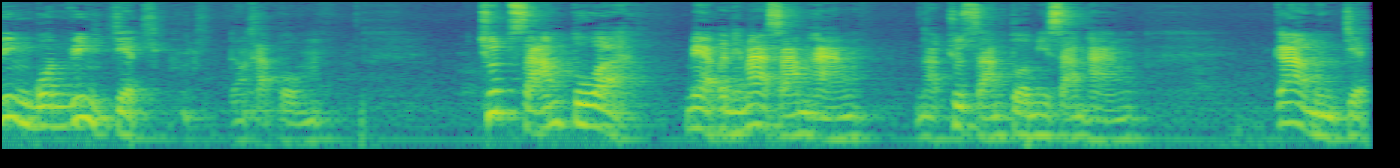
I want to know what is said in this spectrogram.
วิ่งบนวิ่งเจ็ดนะครับผม ชุดสามตัว แม่เพิ่นเห็นมากสามหางนับชุดสามตัวมีสามหางเก้าหนึ่งเจ็ด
